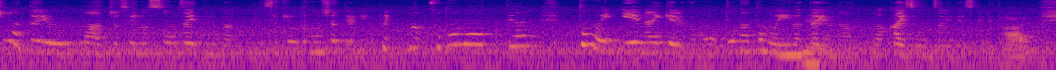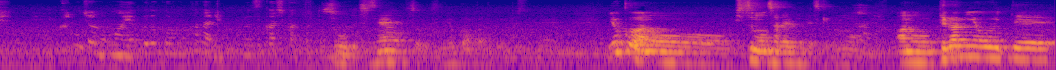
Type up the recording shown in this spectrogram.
キナという、まあ、女性の存在っていうのが先ほどもおっしゃったようにやっぱり、まあ、子供であるとも言えないけれども大人とも言い難いような若い存在ですけれども、はい。彼女のまあ役どころもかなり難しかったと思うんですそうですね。そうですね。よく分かってくれましたね。よくあの質問されるんですけども、はい、あの手紙を置いて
